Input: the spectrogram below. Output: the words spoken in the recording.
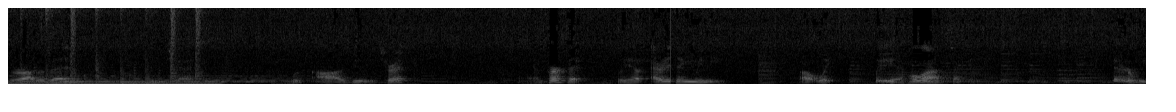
Draw the bed. Two chests. Would uh, do the trick. And perfect. We have everything we need. Oh wait, wait, hold on a second. There we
